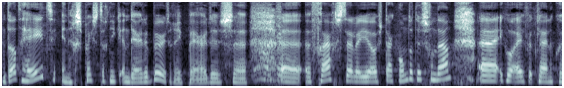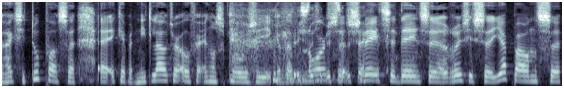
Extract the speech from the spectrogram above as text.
dat heet in de gesprekstechniek een derde bird repair. Dus uh, uh, vraagsteller Joost, daar komt het dus vandaan. Uh, ik wil even een kleine correctie toepassen. ik heb het niet louter over Engelse poëzie. Ik heb het over Noorse, Zweedse, Deense, Russische, Japanse,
